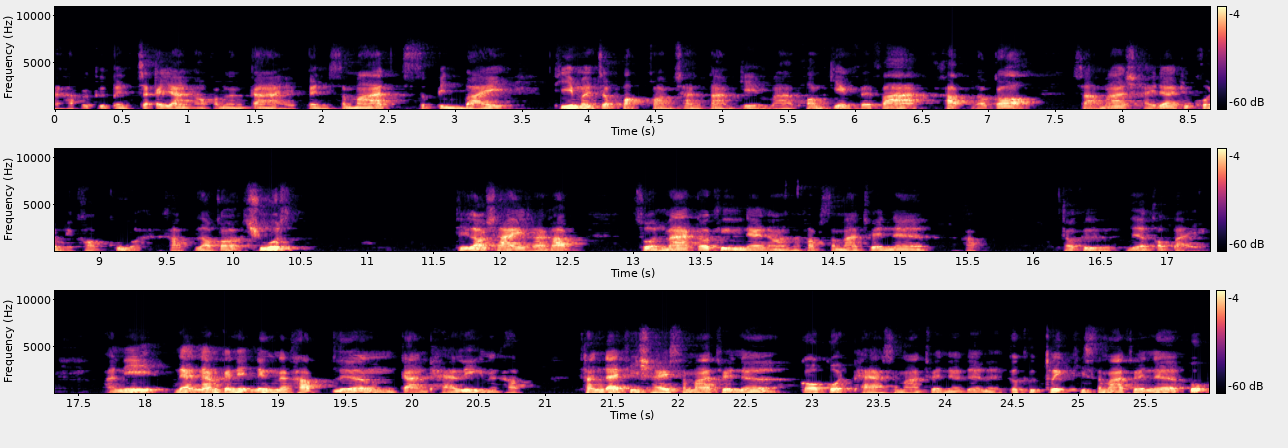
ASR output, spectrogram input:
นะครับ ก็คือเป็นจักรยานออกกำลังกาย เป็น Smart Spin Bike ที่มันจะปรับความชันตามเกมมาพร้อมเกียงไฟฟ้าครับ แล้วก็สามารถใช้ได้ทุกคนในครอบครัวครับแล้วก็ชูสที่เราใช้นะครับ ส่วนมากก็คือแน่นอนนะครับ Smart Trainer นะครับ ก็คือเลือกเข้าไป อันนี้แนะนำกันนิดนึงนะครับ เรื่องการ pairing นะครับท่านใดที่ใช้ Smart Trainer ก็กด pair Smart Trainer ได้เลย ก็คือคลิกที่ Smart Trainer ปุ๊บ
